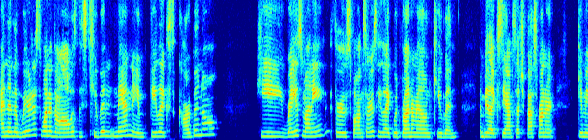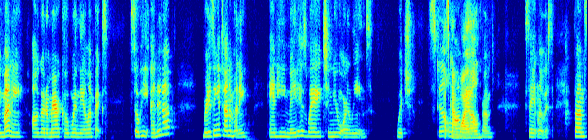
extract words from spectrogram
And then the weirdest one of them all was this Cuban man named Felix Carbonell. He raised money through sponsors. He like would run around Cuban and be like, "See, I'm such a fast runner. Give me money. I'll go to America, win the Olympics." So he ended up raising a ton of money, and he made his way to New Orleans, which still That's a long way out wild. from St. Louis. From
